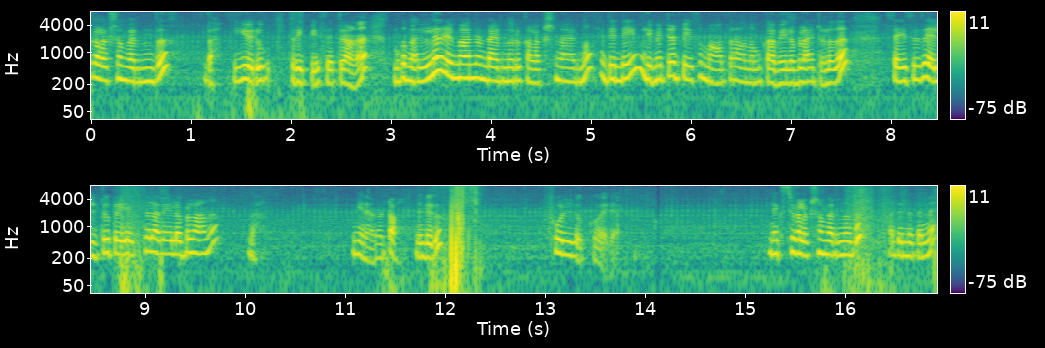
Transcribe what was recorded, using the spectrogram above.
നെക്സ്റ്റ് കളക്ഷൻ വരുന്നത് ഇതാ ഈ ഒരു ത്രീ പീസ് ആണ്. നമുക്ക് നല്ല ഡിമാൻഡ് ഉണ്ടായിരുന്ന ഒരു കളക്ഷൻ ആയിരുന്നു. ഇതിന്റെയും ലിമിറ്റഡ് പീസ് മാത്രമാണ് നമുക്ക് അവൈലബിൾ ആയിട്ടുള്ളത്. Sizes L two three X L available ആണ്. ഇതാ ഇങ്ങനെയാണ് കേട്ടോ ഇതിന്റെ ഒരു ഫുൾ ലുക്ക് വരിക. നെക്സ്റ്റ് കളക്ഷൻ വരുന്നത് അതിന്റെ തന്നെ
